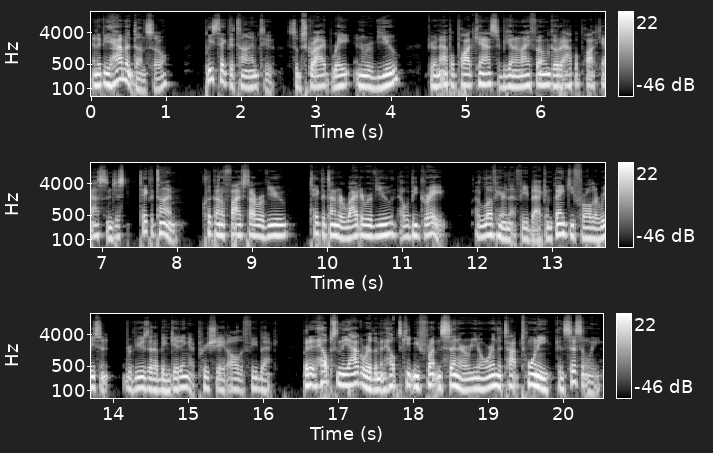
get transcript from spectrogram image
And if you haven't done so, please take the time to subscribe, rate, and review. If you're on Apple Podcasts, if you got an iPhone, go to Apple Podcasts and just take the time. Click on a five star review. Take the time to write a review. That would be great. I love hearing that feedback. And thank you for all the recent reviews that I've been getting. I appreciate all the feedback. But it helps in the algorithm and helps keep me front and center. You know, we're in the top 20 consistently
